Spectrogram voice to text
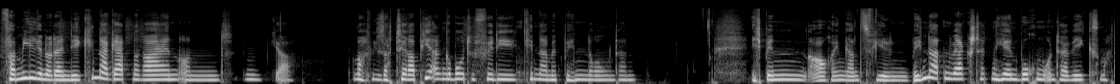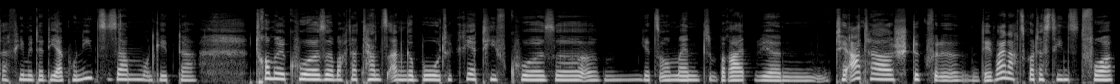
Familien oder in die Kindergärten rein und ja, mache, wie gesagt, Therapieangebote für die Kinder mit Behinderungen dann. Ich bin auch in ganz vielen Behindertenwerkstätten hier in Bochum unterwegs, mache da viel mit der Diakonie zusammen und gebe da Trommelkurse, mache da Tanzangebote, Kreativkurse. Ähm, Jetzt im Moment bereiten wir ein Theaterstück für den Weihnachtsgottesdienst vor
